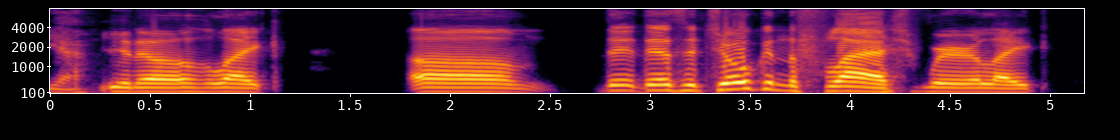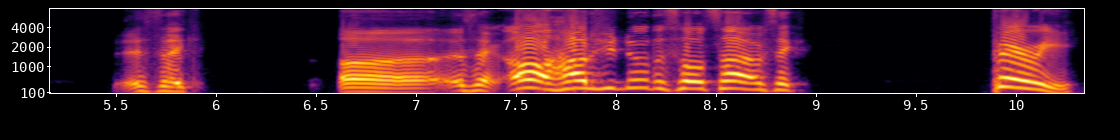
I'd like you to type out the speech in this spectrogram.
Yeah. You know, like um there, there's a joke in the Flash where like it's like uh it's like, "Oh, how did you know this whole time?" It's like, "Barry,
